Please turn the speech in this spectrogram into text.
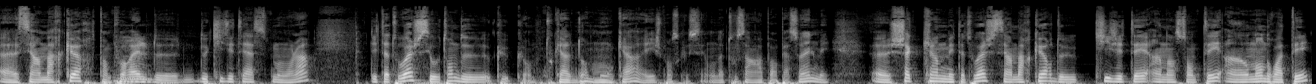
euh, c'est un marqueur temporel Mhm. de, de qui t'étais à ce moment-là. Les tatouages, c'est autant de que, que- en tout cas dans mon cas, et je pense que c'est, on a tous un rapport personnel, mais euh, chacun de mes tatouages, c'est un marqueur de qui j'étais à un instant T, à un endroit T,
